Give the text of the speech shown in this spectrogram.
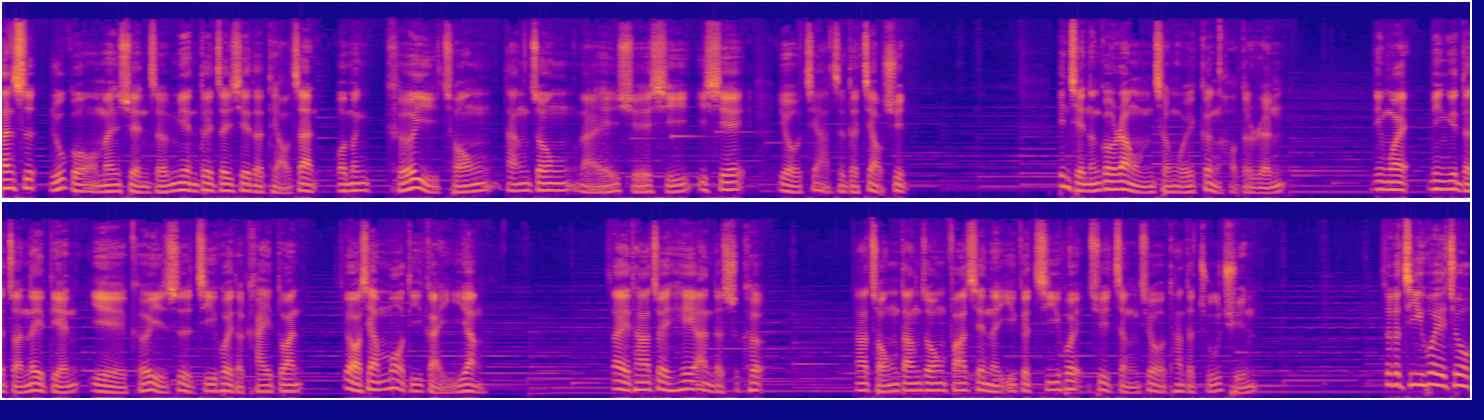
但是，如果我们选择面对这些的挑战，我们可以从当中来学习一些有价值的教训，并且能够让我们成为更好的人。另外，命运的转捩点也可以是机会的开端，就好像莫迪改一样，在他最黑暗的时刻，他从当中发现了一个机会去拯救他的族群。这个机会就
